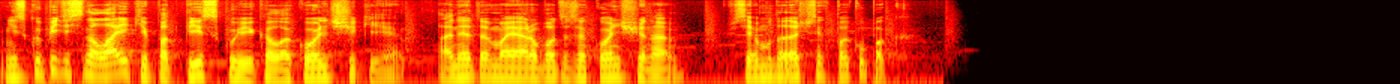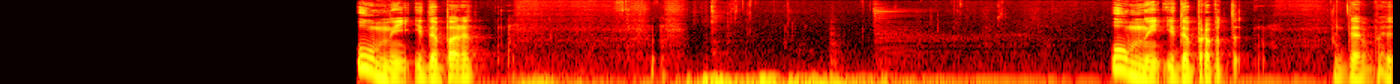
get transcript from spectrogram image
Не скупитесь на лайки, подписку и колокольчики. А на этом моя работа закончена. Всем удачных покупок! Умный и добро... Умный и добро... Да, блин.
